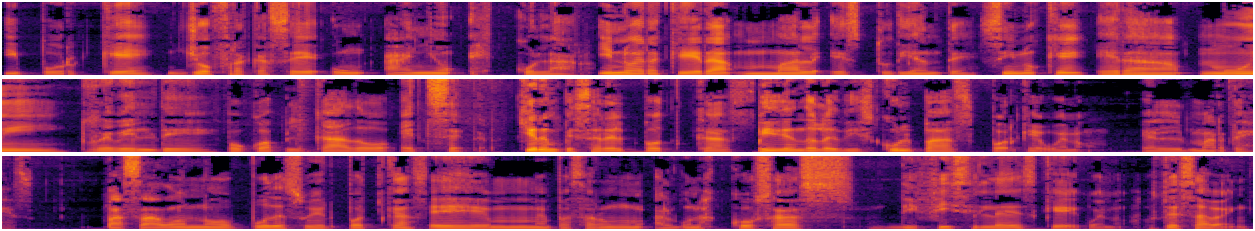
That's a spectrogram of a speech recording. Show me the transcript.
y por qué yo fracasé un año escolar. Y no era que era mal estudiante, sino que era muy rebelde, poco aplicado, etc. Quiero empezar el podcast pidiéndole disculpas porque, bueno, el martes pasado no pude subir podcast. Eh, me pasaron algunas cosas difíciles que, bueno, ustedes saben,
